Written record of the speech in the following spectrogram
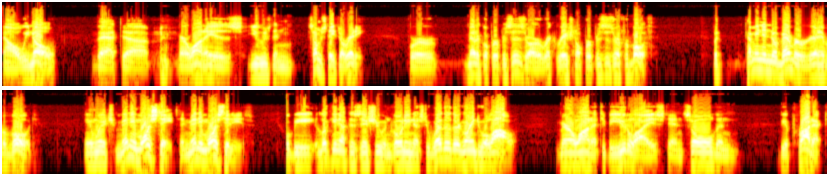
Now, we know that uh, marijuana is used in some states already for medical purposes or recreational purposes or for both. But coming in November, we're going to have a vote in which many more states and many more cities will be looking at this issue and voting as to whether they're going to allow marijuana to be utilized and sold and be a product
